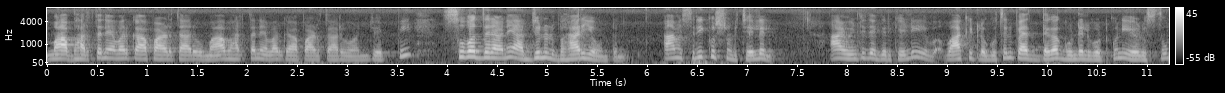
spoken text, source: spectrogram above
మా భర్తను ఎవరు కాపాడుతారు? మా భర్తను ఎవరు కాపాడుతారు? అని చెప్పి సుభద్ర అనే అర్జునుడి భార్య ఉంటుంది. ఆమె శ్రీకృష్ణుడు చెల్లెలు. ఆమె ఇంటి దగ్గరికి వెళ్ళి వాకిట్లో కూర్చొని పెద్దగా గుండెలు కొట్టుకుని ఏడుస్తూ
